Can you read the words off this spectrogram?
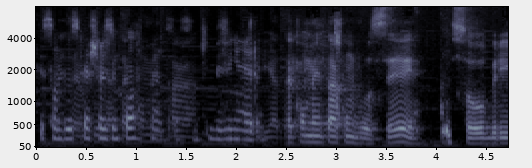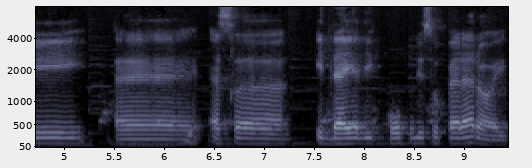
Acho que são duas questões importantes assim, que me vieram. Eu queria até comentar com você sobre é, essa ideia de corpo de super-herói.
